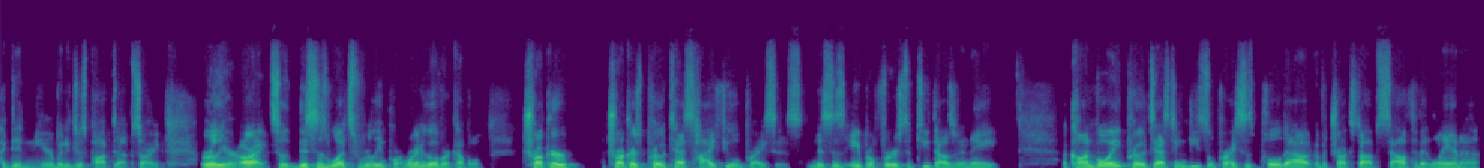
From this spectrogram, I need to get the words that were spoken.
I didn't hear, but it just popped up. Sorry. Earlier. All right. So this is what's really important. We're going to go over a couple. Trucker truckers protest high fuel prices. And this is April 1st of 2008. A convoy protesting diesel prices pulled out of a truck stop south of Atlanta,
